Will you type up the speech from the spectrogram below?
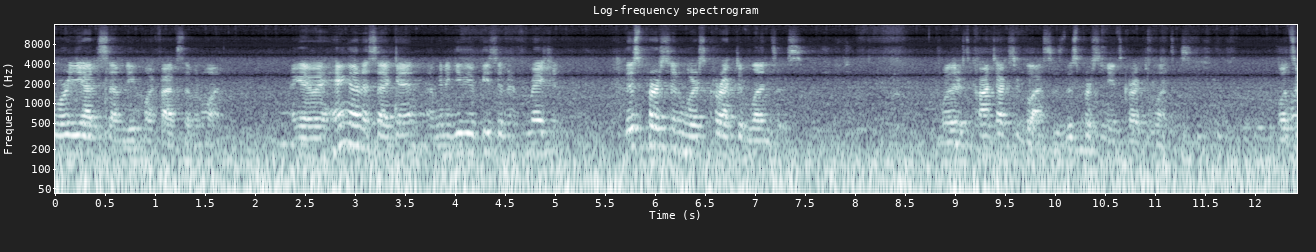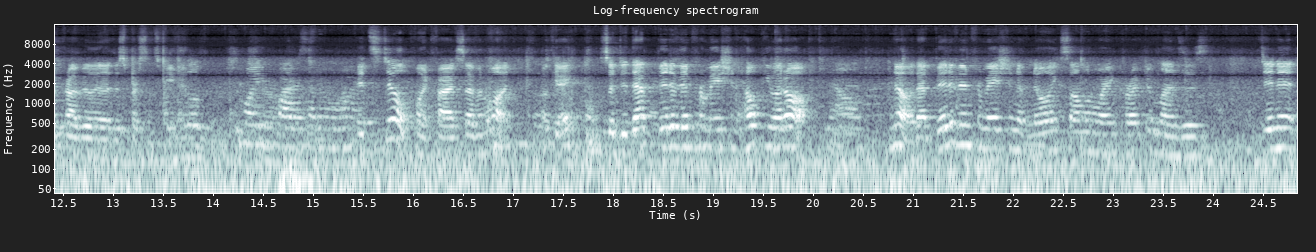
40 out of 70.571. Okay, wait, hang on a second. I'm going to give you a piece of information. This person wears corrective lenses. Whether it's contacts or glasses, this person needs corrective lenses. What's the probability that this person's female? Point five seven one. It's still 0.571, okay? So did that bit of information help you at all? No. No, that bit of information of knowing someone wearing corrective lenses didn't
